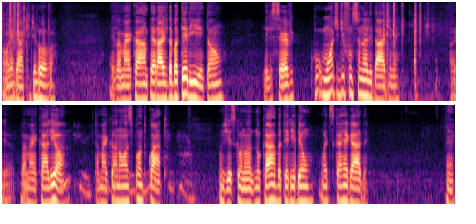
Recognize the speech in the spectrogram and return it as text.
Vamos ligar aqui de novo. Ele vai marcar a amperagem da bateria. Então, ele serve com um monte de funcionalidade, né? Vai marcar ali, ó. Tá marcando 11.4. Nos dias que eu não ando no carro, a bateria deu uma descarregada. É.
